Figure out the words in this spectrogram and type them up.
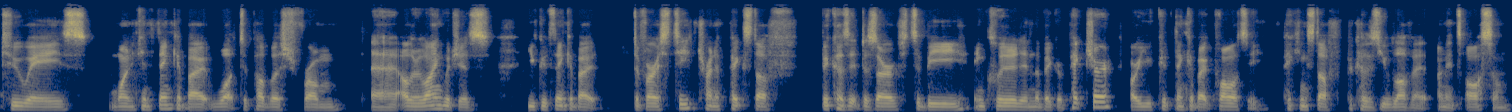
two ways one can think about what to publish from uh, other languages. You could think about diversity, trying to pick stuff because it deserves to be included in the bigger picture, or you could think about quality, picking stuff because you love it and it's awesome.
